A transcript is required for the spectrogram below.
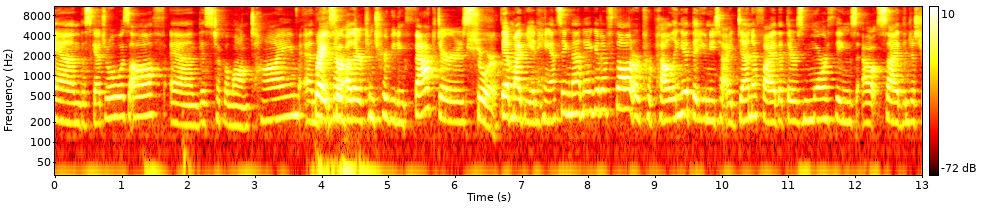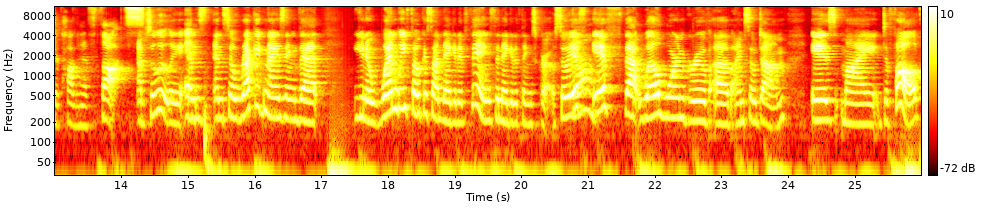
and the schedule was off and this took a long time and Right, these so- are other contributing factors Sure. that might be enhancing that negative thought or propelling it that you need to identify that there's more things outside than just your cognitive thoughts Absolutely. And- And and so recognizing that you know when we focus on negative things the negative things grow so if Yeah. if that well-worn groove of i'm so dumb is my default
